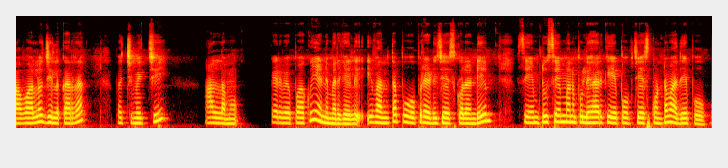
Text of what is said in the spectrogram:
ఆవాలు జీలకర్ర పచ్చిమిర్చి అల్లము కరివేపాకు ఎండుమిరగాయలు. ఇవంతా పోపు రెడీ చేసుకోవాలండి. సేమ్ టు సేమ్ మన పులిహోరకి ఏ పోపు చేసుకుంటాం అదే పోపు.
